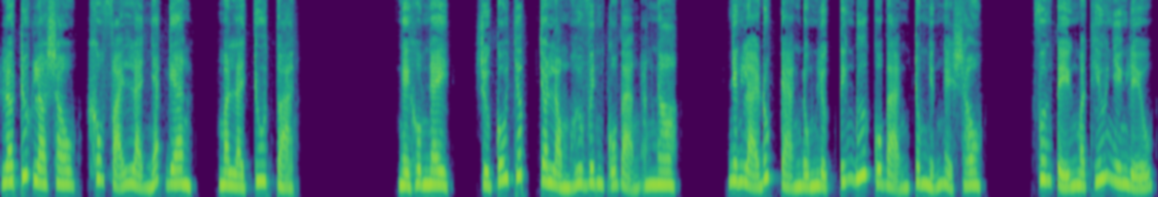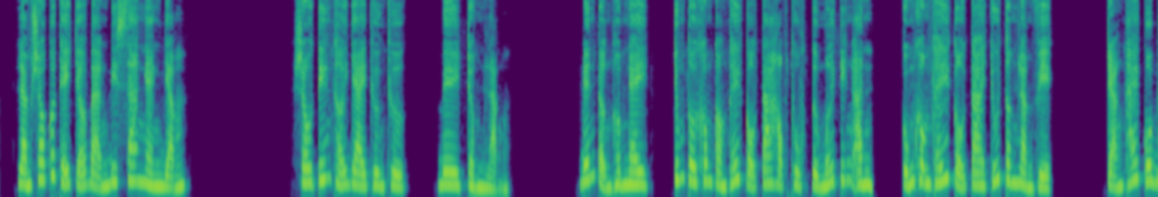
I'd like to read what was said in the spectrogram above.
Lo trước lo sau không phải là nhát gan, mà là chu toàn. Ngày hôm nay, sự cố chấp cho lòng hư vinh của bạn ăn no, nhưng lại rút cạn động lực tiến bước của bạn trong những ngày sau. Phương tiện mà thiếu nhiên liệu làm sao có thể chở bạn đi xa ngàn dặm. Sau tiếng thở dài thường thượt, B trầm lặng. Đến tận hôm nay, chúng tôi không còn thấy cậu ta học thuộc từ mới tiếng Anh, cũng không thấy cậu ta chú tâm làm việc. Trạng thái của B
